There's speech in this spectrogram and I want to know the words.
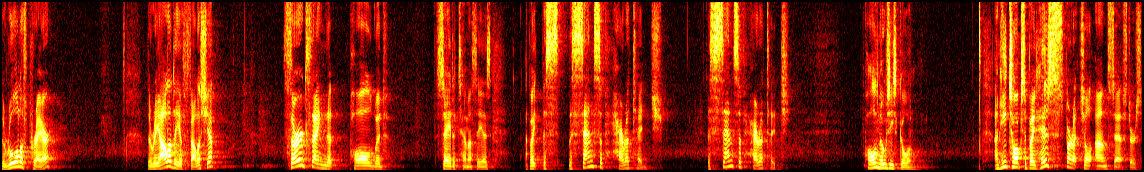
The role of prayer, the reality of fellowship, Third thing that Paul would say to Timothy is about this, the sense of heritage. The sense of heritage. Paul knows he's going. And he talks about his spiritual ancestors.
